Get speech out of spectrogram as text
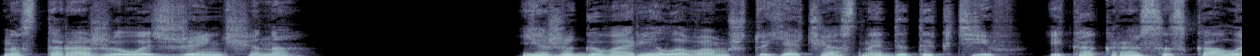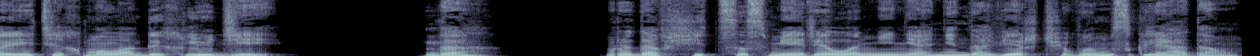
Насторожилась женщина. Я же говорила вам, что я частный детектив и как раз искала этих молодых людей. Да? Продавщица смерила меня недоверчивым взглядом.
